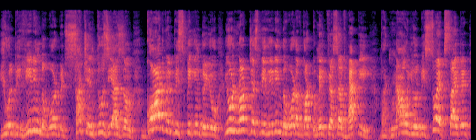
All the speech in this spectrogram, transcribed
you will be reading the word with such enthusiasm. God will be speaking to you. You will not just be reading the word of God to make yourself happy, but now you will be so excited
